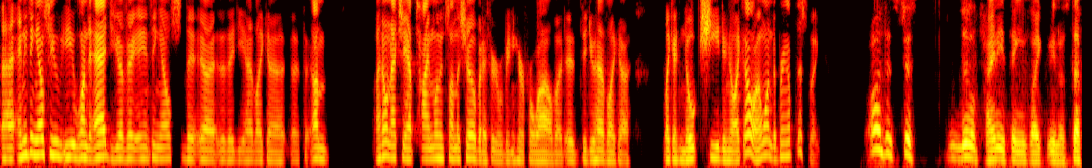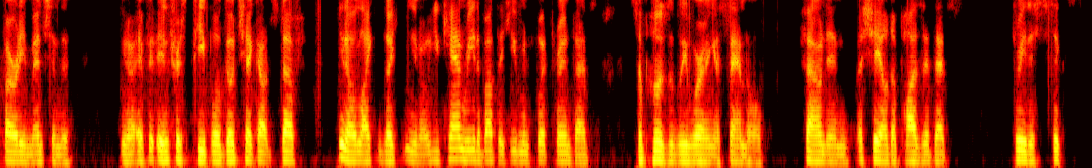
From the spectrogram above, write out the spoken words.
uh, anything else you, you wanted to add? Do you have anything else that uh, that you had like a, a um? I don't actually have time limits on the show, but I figure we've been here for a while. But uh, did you have like a like a note sheet and you're like, oh, I wanted to bring up this thing. Oh, that's just little tiny things like you know stuff I already mentioned. That, you know, if it interests people, go check out stuff. You know, like like you know, you can read about the human footprint that's supposedly wearing a sandal found in a shale deposit that's three to six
